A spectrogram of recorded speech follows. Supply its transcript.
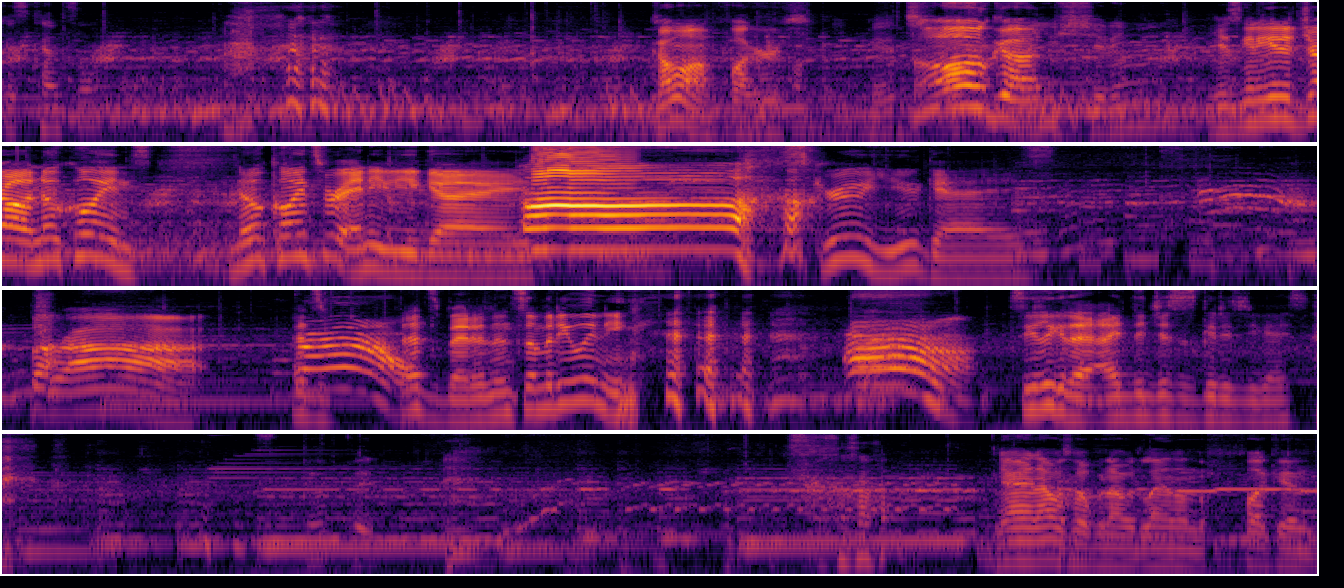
Focus, Kensa? Come on, fuckers. Bitch. Oh Are god. you shitting me? You guys gonna get a draw. No coins. No coins for any of you guys. Oh! Screw you guys. Brah. That's that's better than somebody winning. See, look at that. I did just as good as you guys. Stupid. Yeah, and I was hoping I would land on the fucking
